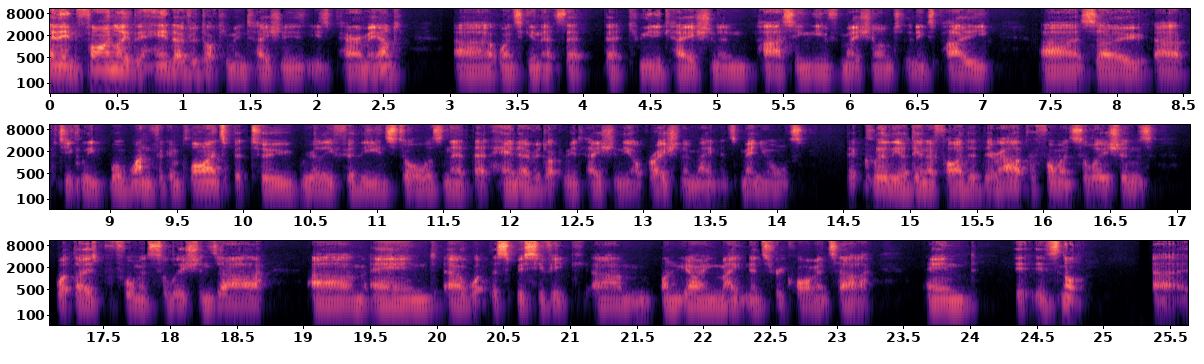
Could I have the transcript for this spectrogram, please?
and then finally, the handover documentation is, is paramount. Uh, once again, that's that, that communication and passing the information on to the next party. Uh, so uh, particularly, well, one for compliance, but two, really for the installers and that, that handover documentation, the operation and maintenance manuals that clearly identify that there are performance solutions, what those performance solutions are, um, and uh, what the specific um, ongoing maintenance requirements are. And it's not uh,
